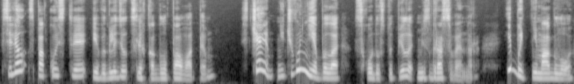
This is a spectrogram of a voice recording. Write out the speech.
вселял спокойствие и выглядел слегка глуповатым. «С чаем ничего не было», — сходу вступила мисс Гроссвеннер. «И быть не могло».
